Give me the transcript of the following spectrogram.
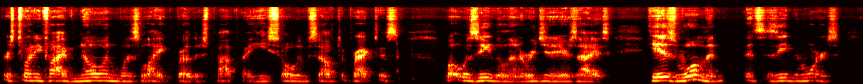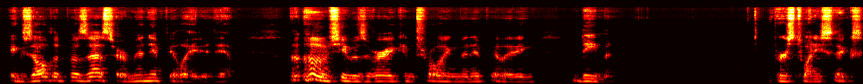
Verse 25 No one was like brother's papa. He sold himself to practice what was evil in originator's eyes. His woman, this is even worse, exalted possessor, manipulated him. she was a very controlling, manipulating demon. Verse 26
